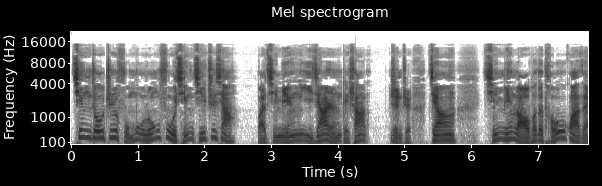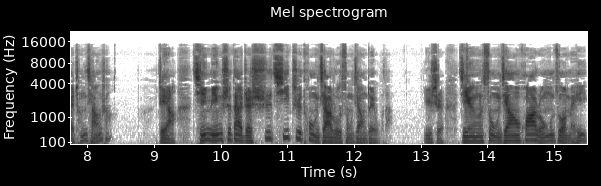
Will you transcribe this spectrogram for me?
青州知府慕容复情急之下，把秦明一家人给杀了，甚至将秦明老婆的头挂在城墙上。这样，秦明是带着失妻之痛加入宋江队伍的。于是，经宋江、花荣做媒，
